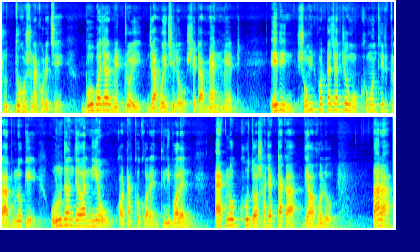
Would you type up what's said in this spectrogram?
যুদ্ধ ঘোষণা করেছে। বউবাজার মেট্রোয় যা হয়েছিল সেটা ম্যানমেড। এদিন শ্রমিক ভট্টাচার্য মুখ্যমন্ত্রীর ক্লাবগুলোকে অনুদান দেওয়ার নিয়েও কটাক্ষ করেন। তিনি বলেন এক লক্ষ দশ হাজার টাকা দেওয়া হলো। তারা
